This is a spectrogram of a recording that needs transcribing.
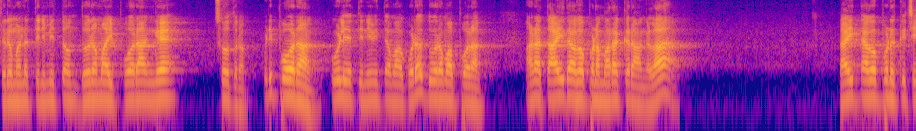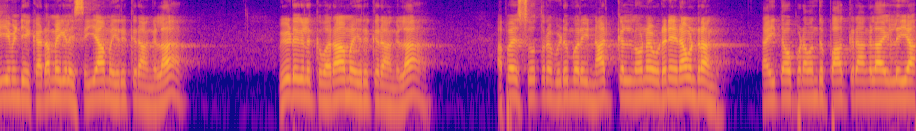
திருமணத்து நிமித்தம் தூரமாய் போறாங்க. சோத்திரம் இப்படி போறாங்க. ஊழியத்து நிமித்தமா கூட தூரமா போறாங்க. ஆனா தாய் தகப்பனை மறக்கிறாங்களா? தாய் தகப்பனுக்கு செய்ய வேண்டிய கடமைகளை செய்யாம இருக்கிறாங்களா? வீடுகளுக்கு வராமல் இருக்கிறாங்களா? அப்போ சூத்திரம் விடுமுறை நாட்கள்னோட உடனே என்ன பண்ணுறாங்க தை தகப்பனை வந்து பார்க்குறாங்களா இல்லையா?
